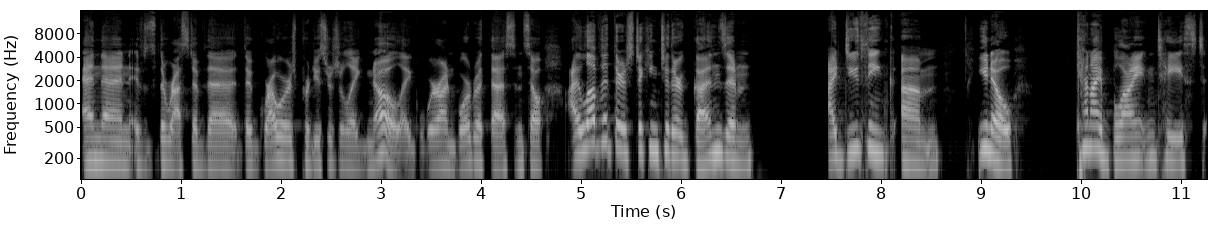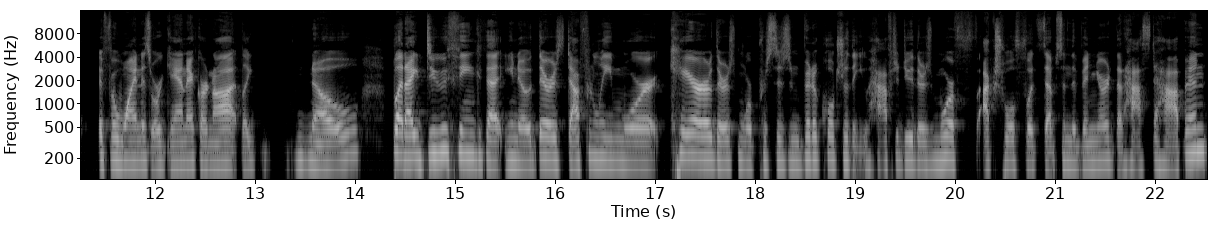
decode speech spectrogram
And then it's the rest of the, the growers, producers are like, no, like we're on board with this. And so I love that they're sticking to their guns. And I do think, um, you know, can I blind taste if a wine is organic or not? Like, no but i do think that you know there's definitely more care there's more precision viticulture that you have to do there's more f- actual footsteps in the vineyard that has to happen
